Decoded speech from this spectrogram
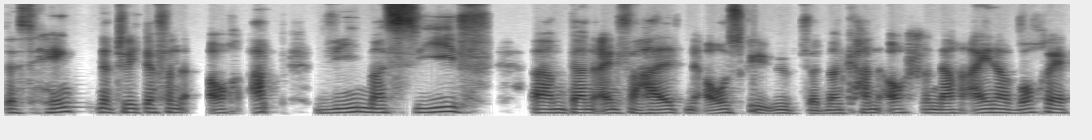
Das hängt natürlich davon auch ab, wie massiv ähm, dann ein Verhalten ausgeübt wird. Man kann auch schon nach einer Woche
